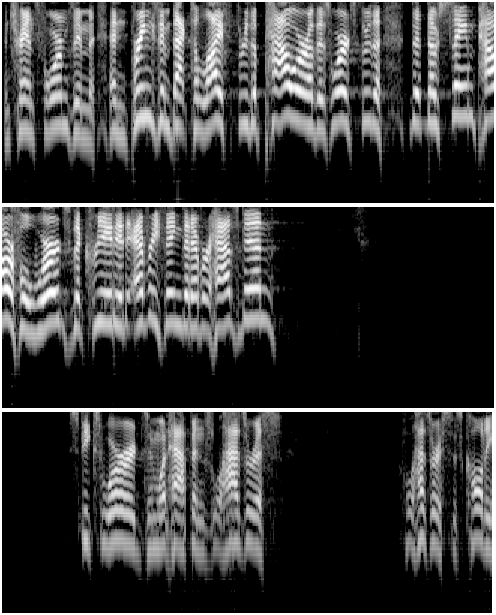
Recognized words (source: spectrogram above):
and transforms him and brings him back to life through the power of his words, through the, the, those same powerful words that created everything that ever has been. Speaks words, and what happens? Lazarus, Lazarus is called. He,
